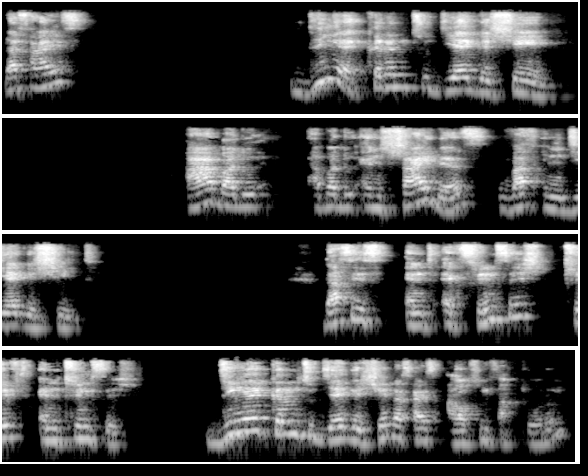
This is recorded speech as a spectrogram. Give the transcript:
Das heißt, Dinge können zu dir geschehen, aber du, aber du entscheidest, was in dir geschieht. Das ist extrinsisch, trifft intrinsisch. Dinge können zu dir geschehen, das heißt Außenfaktoren,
